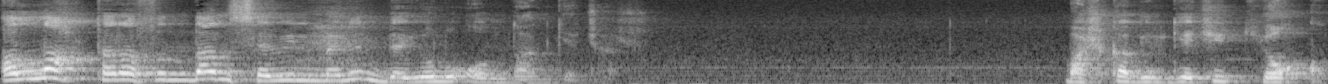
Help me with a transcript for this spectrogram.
Allah tarafından sevilmenin de yolu ondan geçer. Başka bir geçit yok.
